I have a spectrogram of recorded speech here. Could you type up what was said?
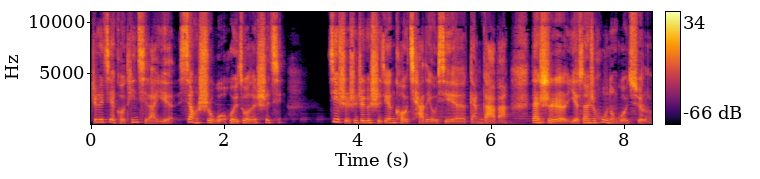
这个借口听起来也像是我会做的事情，即使是这个时间口卡的有些尴尬吧，但是也算是糊弄过去了。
